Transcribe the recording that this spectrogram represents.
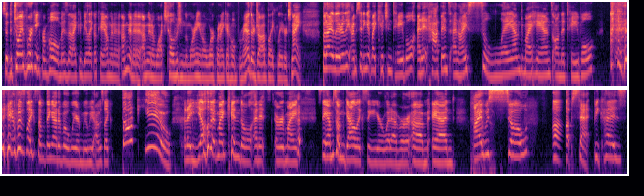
so the joy of working from home is that I can be like, okay, I'm gonna, I'm gonna, I'm gonna watch television in the morning, and I'll work when I get home from my other job, like later tonight. But I literally, I'm sitting at my kitchen table, and it happens, and I slammed my hands on the table. It was like something out of a weird movie. I was like, "Fuck you!" and I yelled at my Kindle and it's or my Samsung Galaxy or whatever. Um, and I was so upset because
